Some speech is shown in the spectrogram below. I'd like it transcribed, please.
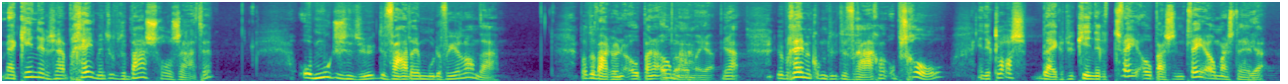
mijn kinderen zijn op een gegeven moment toen op de basisschool zaten, ontmoeten ze natuurlijk de vader en moeder van Jolanda. Want dat waren hun opa en oma. oma, ja. Dus op een gegeven moment komt natuurlijk de vraag, want op school, in de klas, blijken natuurlijk kinderen twee opa's en twee oma's te hebben. Ja.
